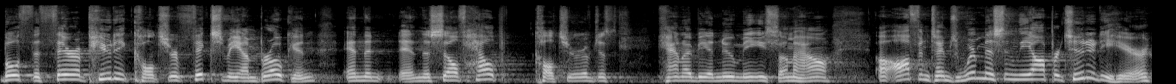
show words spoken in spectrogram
both the therapeutic culture, fix me, I'm broken, and the, and the self help culture of just, can I be a new me somehow? Uh, oftentimes we're missing the opportunity here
